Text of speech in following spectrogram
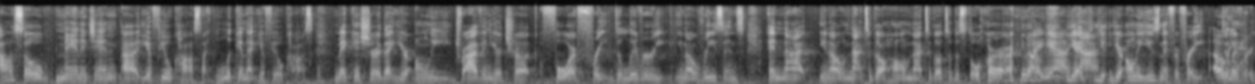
also managing uh, your fuel costs like looking at your fuel costs mm-hmm. making sure that you're only driving your truck for freight delivery you know reasons and not you know not to go home not to go to the store you know? Uh, yeah, yeah, yeah, you're only using it for freight okay. delivery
